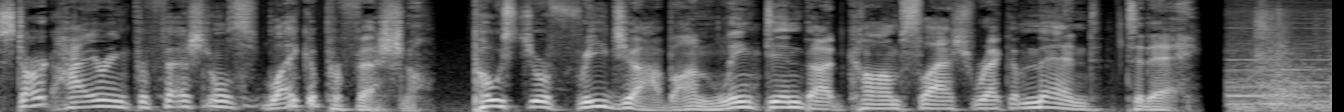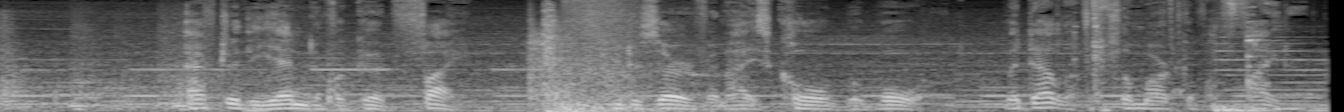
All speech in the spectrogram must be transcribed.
Start hiring professionals like a professional. Post your free job on linkedin.com slash recommend today. After the end of a good fight, you deserve an ice cold reward. Modelo is the mark of a fighter.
